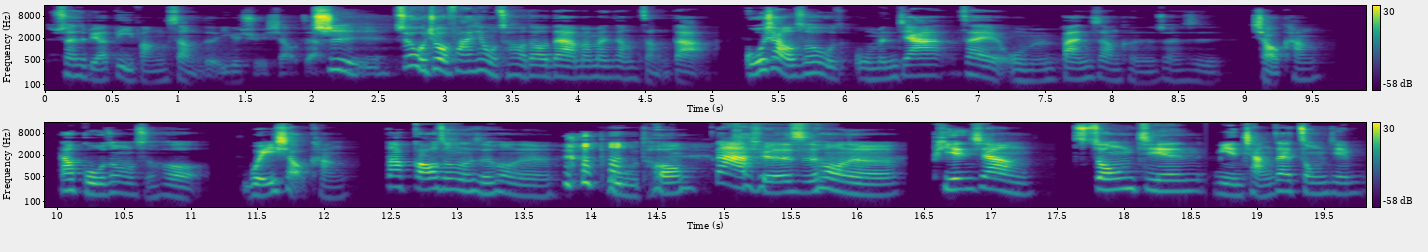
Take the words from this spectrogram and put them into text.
算是比较地方上的一个学校这样。是，所以我就发现我从小到大慢慢这样长大。国小的时候，我我们家在我们班上可能算是小康，到国中的时候微小康，到高中的时候呢 普通，大学的时候呢。偏向中间，勉强在中间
